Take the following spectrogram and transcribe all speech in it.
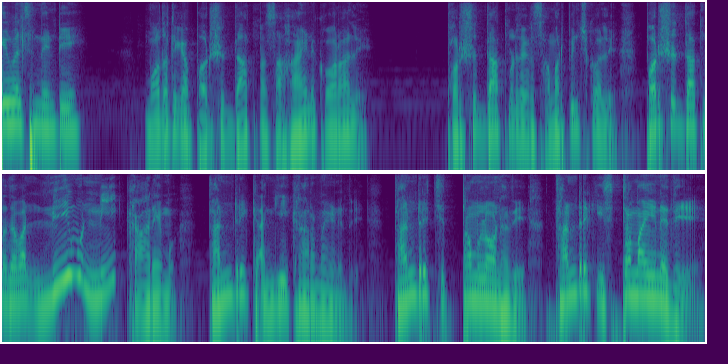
చేయవలసింది ఏంటి మొదటిగా పరిశుద్ధాత్మ సహాయాన్ని కోరాలి. పరిశుద్ధాత్మ దగ్గర సమర్పించుకోవాలి. పరిశుద్ధాత్మ దేవ నీవు నీ కార్యము తండ్రికి అంగీకారమైనది. తండ్రి చిత్తంలోనది. తండ్రికి ఇష్టమైనది.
